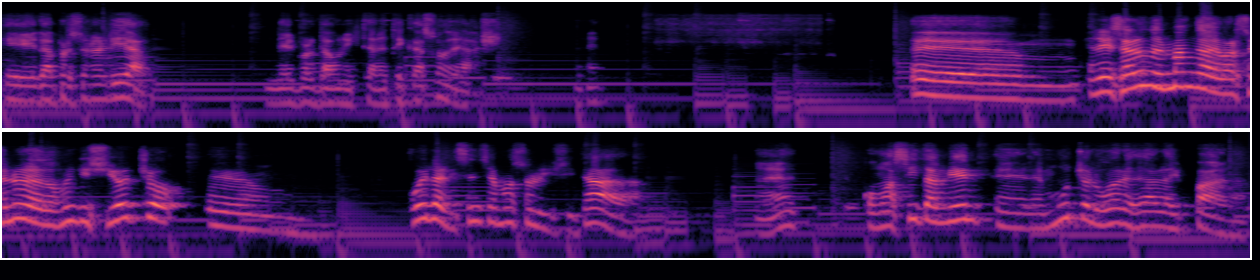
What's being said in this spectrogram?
eh, la personalidad del protagonista, en este caso de Ash. ¿eh? Eh, en el Salón del Manga de Barcelona de 2018 fue la licencia más solicitada, como así también en muchos lugares de habla hispana.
